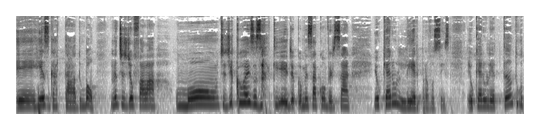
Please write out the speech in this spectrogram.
eh, resgatado. Bom, antes de eu falar um monte de coisas aqui, de eu começar a conversar, eu quero ler para vocês. Eu quero ler tanto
